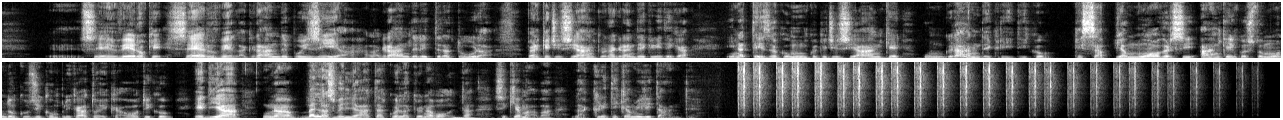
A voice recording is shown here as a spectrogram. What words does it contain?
eh, se è vero che serve la grande poesia, la grande letteratura, perché ci sia anche una grande critica, in attesa comunque che ci sia anche un grande critico che sappia muoversi anche in questo mondo così complicato e caotico e dia una bella svegliata a quella che una volta si chiamava la critica militante.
